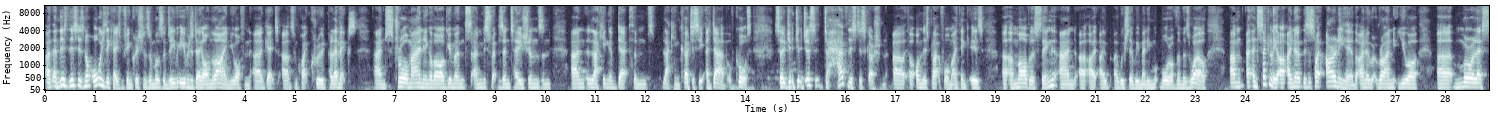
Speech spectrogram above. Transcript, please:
And, and, this this is not always the case between Christians and Muslims. Even, even today online, you often uh, get uh, some quite crude polemics and straw manning of arguments and misrepresentations and and lacking of depth and lacking courtesy. Adab, of course. So j- j- just to have this discussion uh, on this platform, I think is a, a marvelous thing, and uh, I, I, wish there would be many more of them as well. Um, and secondly, I, I, know there's a slight irony here that I know, Ryan, you are uh, more or less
